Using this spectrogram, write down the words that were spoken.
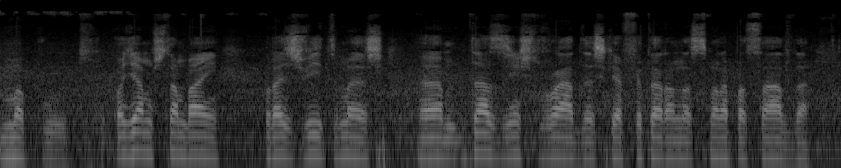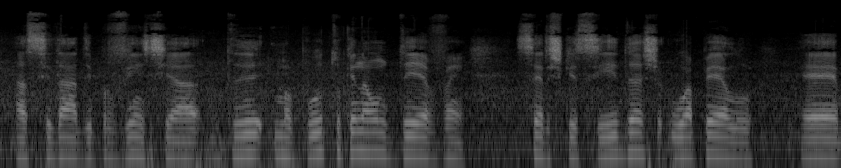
Maputo. Olhamos também para as vítimas um, das enxurradas que afetaram na semana passada a cidade e província de Maputo, que não devem ser esquecidas. O apelo é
